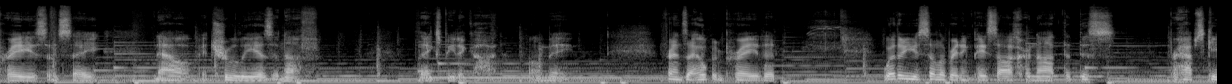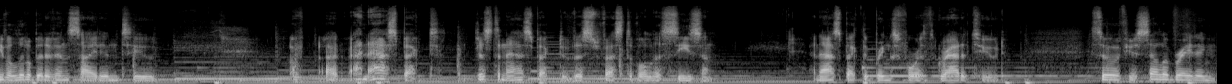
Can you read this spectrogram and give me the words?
praise and say, Now it truly is enough. Thanks be to God. Amen. Friends, I hope and pray that whether you're celebrating Pesach or not, that this perhaps gave a little bit of insight into an aspect, just an aspect of this festival, this season, an aspect that brings forth gratitude. So if you're celebrating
